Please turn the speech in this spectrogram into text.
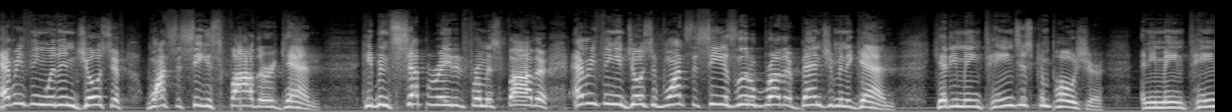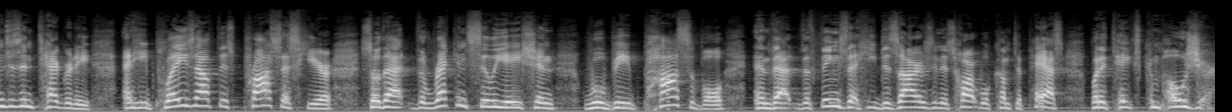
Everything within Joseph wants to see his father again. He'd been separated from his father. Everything in Joseph wants to see his little brother Benjamin again. Yet he maintains his composure and he maintains his integrity and he plays out this process here so that the reconciliation will be possible and that the things that he desires in his heart will come to pass, but it takes composure.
